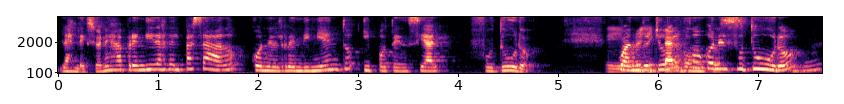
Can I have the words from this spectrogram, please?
las lecciones aprendidas del pasado con el rendimiento y potencial futuro. Cuando yo me enfoco en el futuro,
